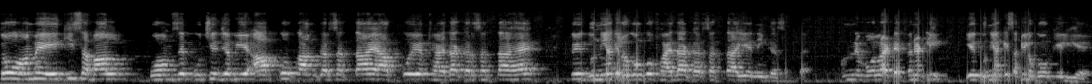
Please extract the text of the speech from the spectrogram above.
तो हमें एक ही सवाल वो हमसे पूछे, जब ये आपको काम कर सकता है, आपको ये फ़ायदा कर सकता है तो ये दुनिया के लोगों को फ़ायदा कर सकता है, ये नहीं कर सकता है। हमने बोला डेफिनेटली ये दुनिया के सभी लोगों के लिए है।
